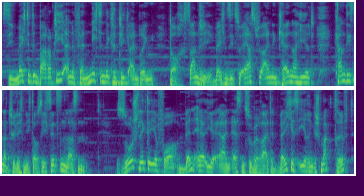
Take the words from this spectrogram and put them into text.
Sie möchte dem Bharati eine vernichtende Kritik einbringen, doch Sanji, welchen sie zuerst für einen Kellner hielt, kann dies natürlich nicht auf sich sitzen lassen. So schlägt er ihr vor, wenn er ihr ein Essen zubereitet, welches ihren Geschmack trifft,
